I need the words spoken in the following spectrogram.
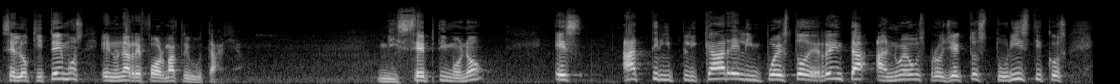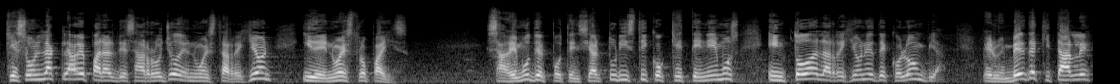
se lo quitemos en una reforma tributaria. Mi séptimo no es a triplicar el impuesto de renta a nuevos proyectos turísticos que son la clave para el desarrollo de nuestra región y de nuestro país. Sabemos del potencial turístico que tenemos en todas las regiones de Colombia, pero en vez de quitarle,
